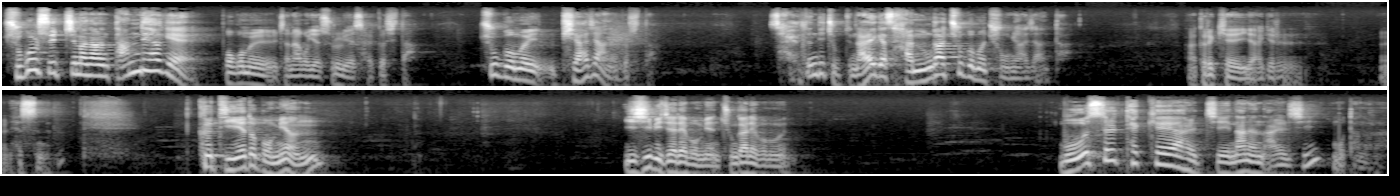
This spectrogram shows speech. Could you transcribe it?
죽을 수 있지만 나는 담대하게 복음을 전하고 예수를 위해 살 것이다. 죽음을 피하지 않을 것이다. 살든지 죽든 나에게 삶과 죽음은 중요하지 않다. 아, 그렇게 이야기를 했습니다. 그 뒤에도 보면 22절에 보면 중간에 보면 무엇을 택해야 할지 나는 알지 못하노라.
